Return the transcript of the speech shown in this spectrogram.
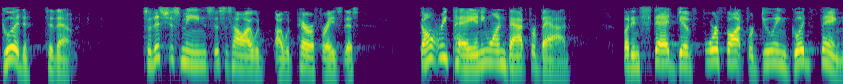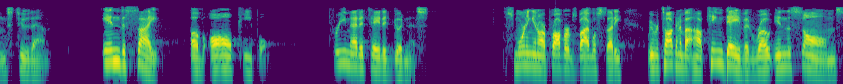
good to them. So this just means, this is how I would, I would paraphrase this. Don't repay anyone bad for bad, but instead give forethought for doing good things to them in the sight of all people. Premeditated goodness. This morning in our Proverbs Bible study, we were talking about how King David wrote in the Psalms,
